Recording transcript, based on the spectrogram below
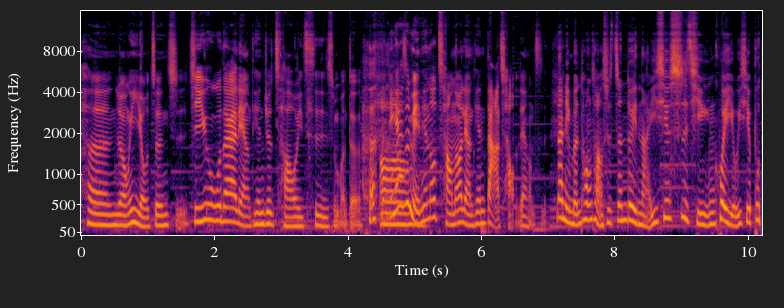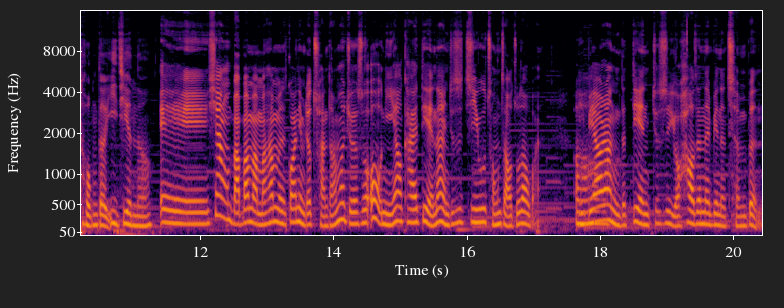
很容易有争执，几乎大概两天就吵一次什么的，应该是每天都吵，然后两天大吵这样子。那你们通常是针对哪一些事情会有一些不同的意见呢？诶，像爸爸妈妈他们观念比较传统，他们会觉得说，哦，你要开店，那你就是几乎从早做到晚。你不要让你的店就是有耗在那边的成本，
